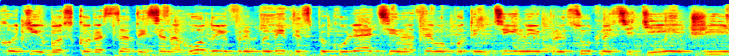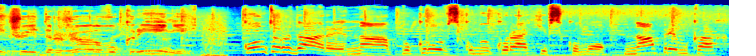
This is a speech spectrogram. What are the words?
Хотів би скористатися нагодою припинити спекуляції на тему потенційної присутності тієї чи іншої держави в Україні. Контрудари на Покровському і Курахівському напрямках.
